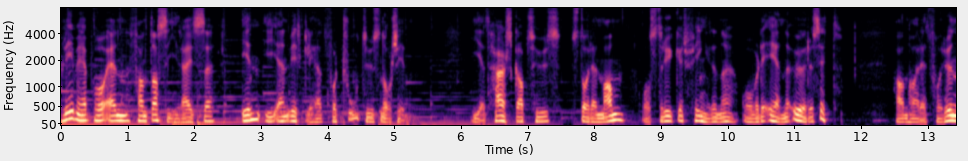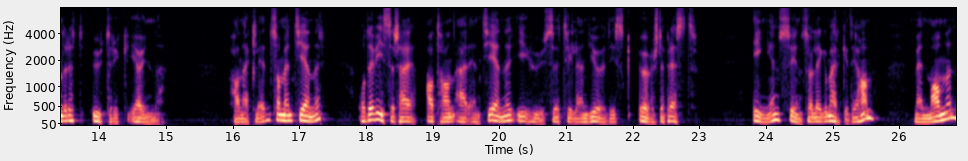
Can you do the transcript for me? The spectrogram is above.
Bli med på en fantasireise inn i en virkelighet for 2000 år siden. I et herskapshus står en mann og stryker fingrene over det ene øret sitt. Han har et forundret uttrykk i øynene. Han er kledd som en tjener, og det viser seg at han er en tjener i huset til en jødisk øversteprest. Ingen synes å legge merke til ham, men mannen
